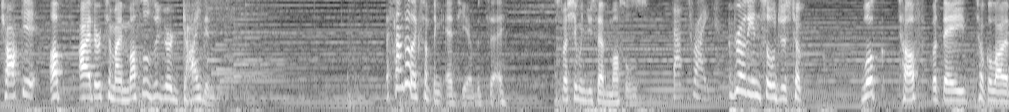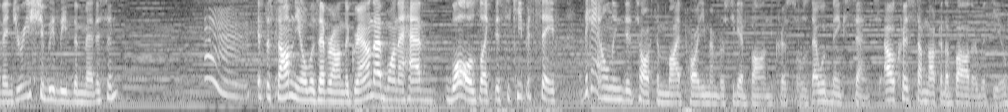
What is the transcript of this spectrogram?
chalk it up either to my muscles or your guidance. That sounded like something Etia would say, especially when you said muscles. That's right. The Brodian soldiers took look tough, but they took a lot of injuries. Should we leave them medicine? If the Somniel was ever on the ground, I'd want to have walls like this to keep it safe. I think I only need to talk to my party members to get bond crystals. That would make sense. Alcryst, I'm not going to bother with you.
